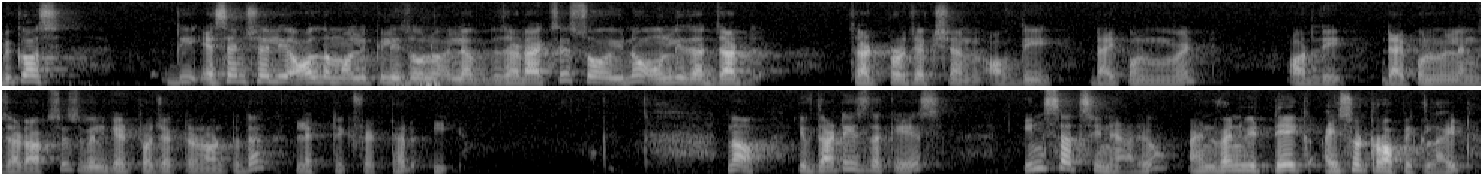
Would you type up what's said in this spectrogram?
because the essentially all the molecule is along the z axis. So, you know only the z, z projection of the dipole moment or the dipole moment along z axis will get projected onto the electric vector E. Now, if that is the case in such scenario and when we take isotropic light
